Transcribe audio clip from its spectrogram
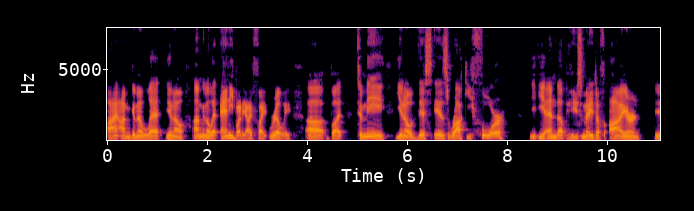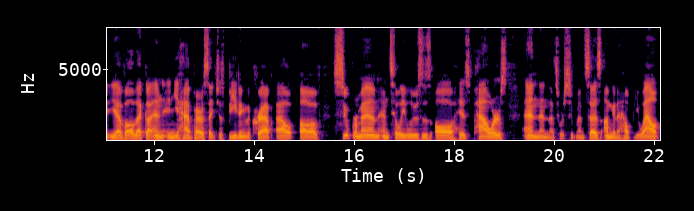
I, am going to let, you know, I'm going to let anybody I fight, really. Uh, but to me, you know, this is Rocky 4. you end up, he's made of iron. You, you have all that guy, and, and you have Parasite just beating the crap out of Superman until he loses all his powers. And then that's where Superman says, I'm going to help you out.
